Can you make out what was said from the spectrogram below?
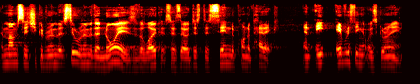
And mum said she could remember, still remember the noise of the locusts as they would just descend upon a paddock and eat everything that was green.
